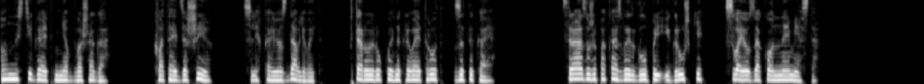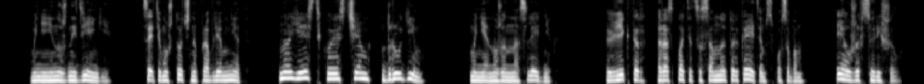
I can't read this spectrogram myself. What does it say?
Он настигает меня в два шага, хватает за шею, слегка ее сдавливает, второй рукой накрывает рот, затыкая. Сразу же показывает глупой игрушке свое законное место. Мне не нужны деньги. С этим уж точно проблем нет. Но есть кое с чем другим. Мне нужен наследник. Виктор расплатится со мной только этим способом. Я уже все решил.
